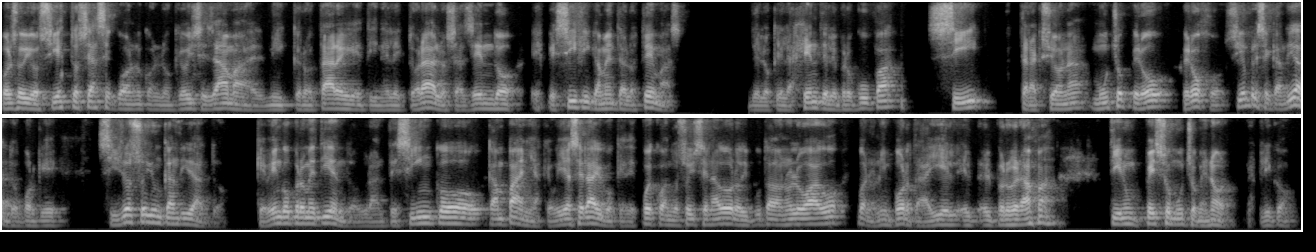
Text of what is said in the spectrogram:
por eso digo, si esto se hace con, lo que hoy se llama el micro-targeting electoral, o sea, yendo específicamente a los temas de lo que la gente le preocupa, sí tracciona mucho, pero, pero ojo, siempre es el candidato, porque si yo soy un candidato que vengo prometiendo durante cinco campañas que voy a hacer algo que después cuando soy senador o diputado no lo hago, bueno, no importa, ahí el, el, programa tiene un peso mucho menor, ¿me explico?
